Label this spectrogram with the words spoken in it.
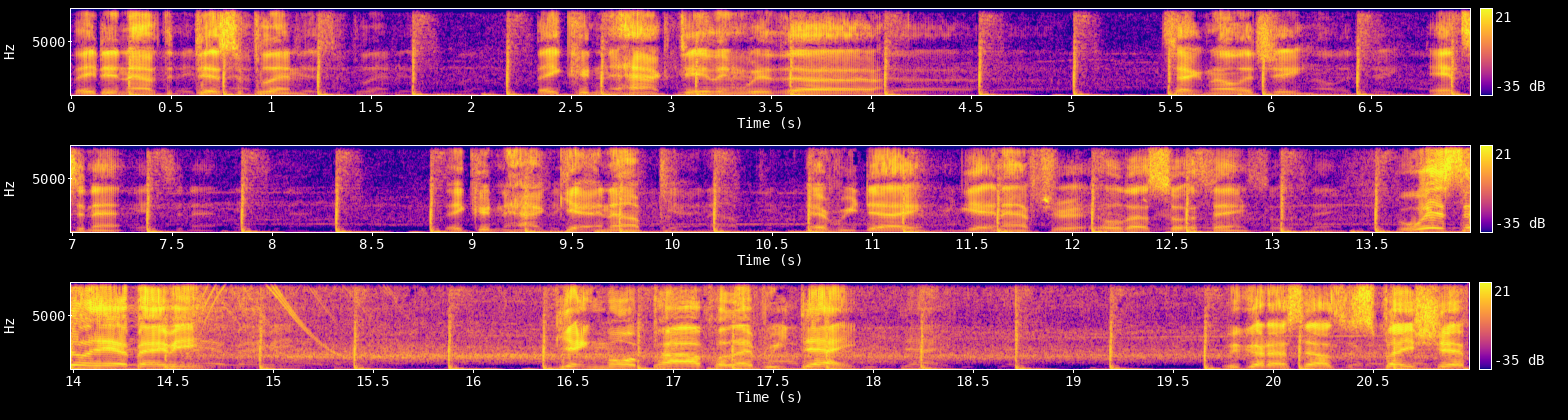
They didn't have the discipline. They couldn't hack dealing with uh, technology, internet. They couldn't hack getting up every day, getting after it, all that sort of thing. But we're still here, baby getting more powerful every day. We got ourselves a spaceship.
